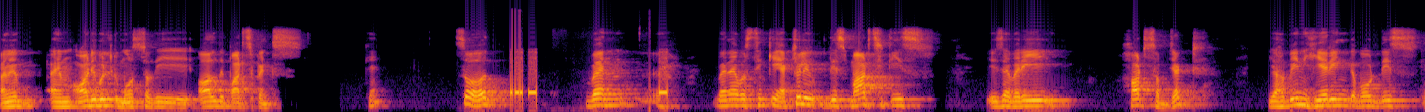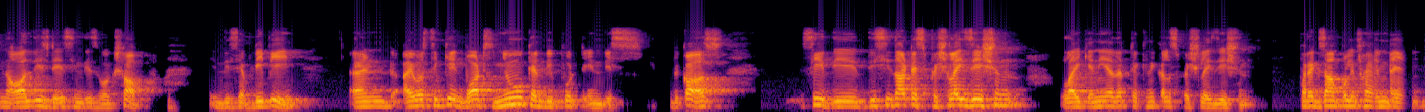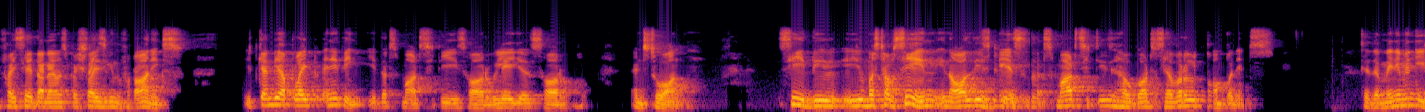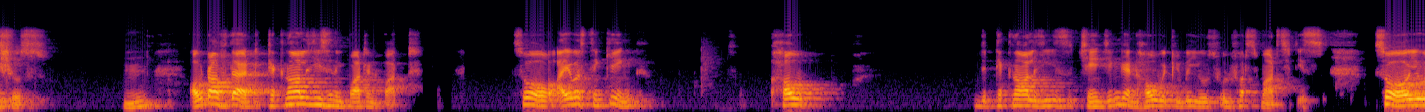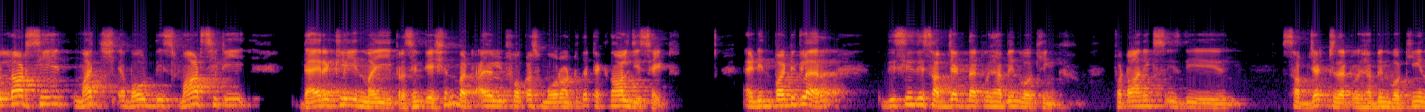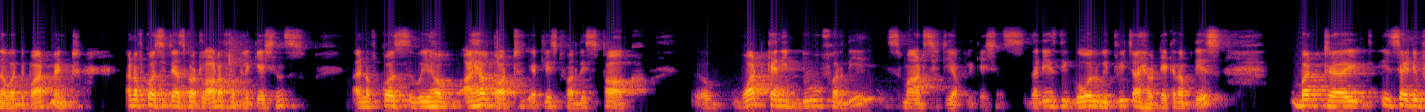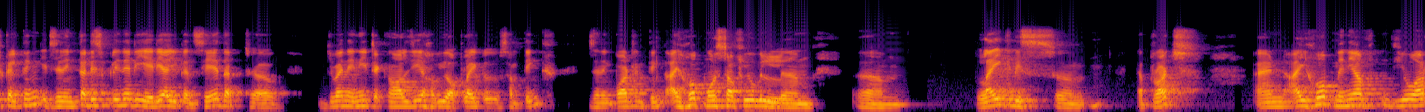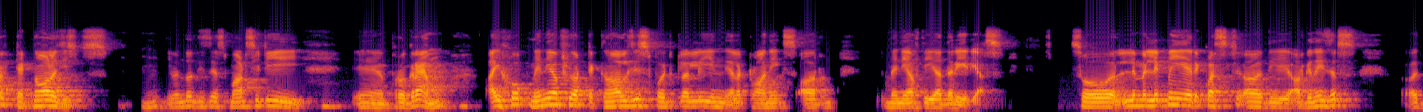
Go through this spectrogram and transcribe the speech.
I mean, I am audible to most of the all the participants. Okay, so when when I was thinking, actually, the smart cities is a very hot subject. You have been hearing about this in all these days in this workshop, in this FDP, and I was thinking what's new can be put in this because see the this is not a specialization like any other technical specialization. For example, if I if I say that I am specializing in photonics, it can be applied to anything, either smart cities or villages or and so on. See the you must have seen in all these days that smart cities have got several components. So there are many many issues. Hmm. out of that technology is an important part. So i was thinking how the technology is changing and how it will be useful for smart cities so you will not see much about the smart city directly in my presentation but i will focus more onto the technology side. And in particular this is the subject that we have been working. Photonics is the subject that we have been working in our department. And of course it has got a lot of applications. And of course we have i have thought at least for this talk uh, what can it do for the smart city applications? That is the goal with which i have taken up this but uh, it's a difficult thing. It's an interdisciplinary area. You can say that uh, given any technology how you apply to something is an important thing. I hope most of you will um, um, like this um, approach. And i hope many of you are technologists. Mm, even though this is a smart city uh, program i hope many of you are technologists particularly in electronics or many of the other areas. So let me, let me request uh, the organizers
